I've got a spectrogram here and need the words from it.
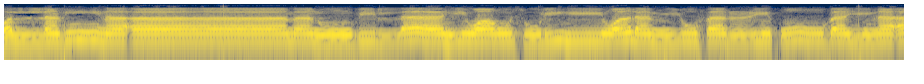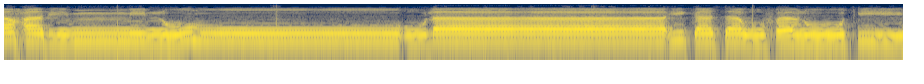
والذين آمنوا بالله ورسله ولم يفرقوا بين أحد منهم أولئك سوف نوتيهم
